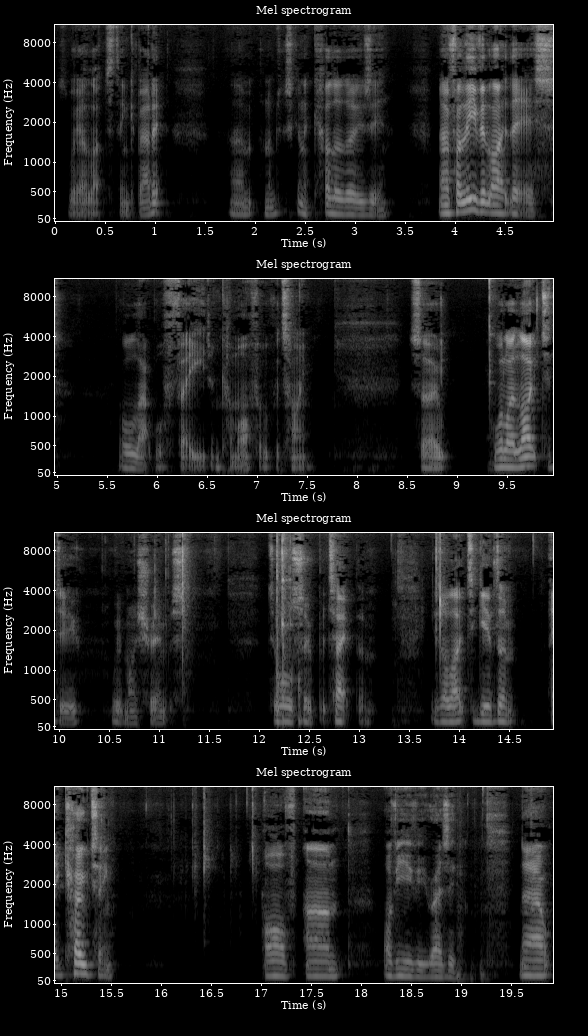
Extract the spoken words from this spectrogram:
That's the way I like to think about it. Um, and I'm just going to colour those in. Now if I leave it like this, all that will fade and come off over time. So what I like to do with my shrimps to also protect them is I like to give them a coating of um, of UV resin. Now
